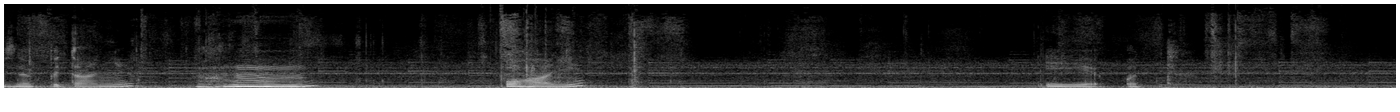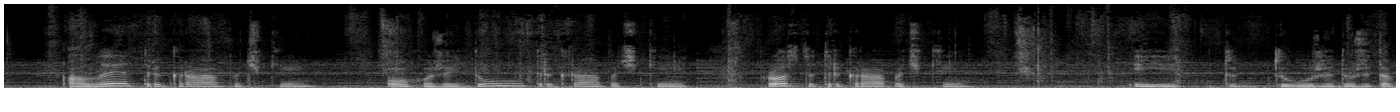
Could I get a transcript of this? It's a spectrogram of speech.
Знак питання. Гм. Погані. І от. Але три крапочки. Ох, уже йду три крапочки. Просто три крапочки. І тут дуже-дуже так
